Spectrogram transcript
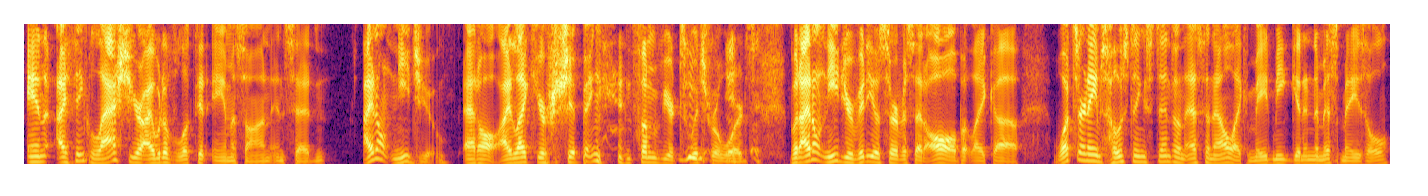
and I think last year I would have looked at Amazon and said, I don't need you at all. I like your shipping and some of your Twitch rewards, but I don't need your video service at all. But like, uh, what's her name's hosting stint on SNL? Like, made me get into Miss Maisel.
